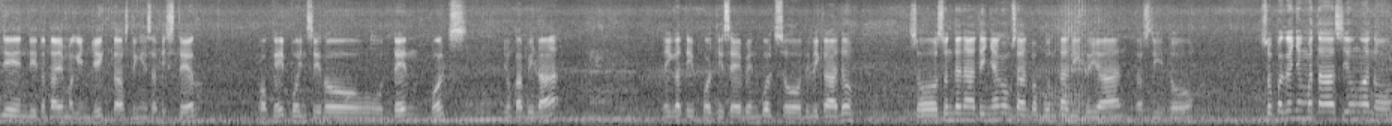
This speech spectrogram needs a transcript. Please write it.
Then dito tayo mag-inject tapos tingin sa tester. Okay, 0.010 volts. Yung kabila negative 47 volts. So delikado. So sundan natin yan kung saan papunta. Dito yan, tapos dito. So pag ganyang mataas yung ano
